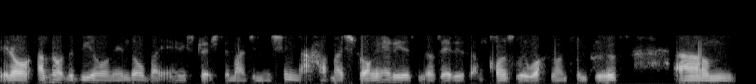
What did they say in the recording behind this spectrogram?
you know, I'm not the be all and end all by any stretch of the imagination. I have my strong areas and those areas I'm constantly working on to improve. Um,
